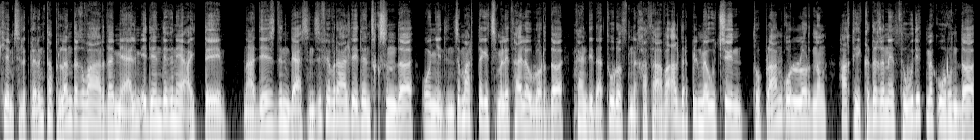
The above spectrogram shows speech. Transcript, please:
kemçilikleriň tapylandygy barada mälim edendigini aýtdy. Nadeždin bäşinji fewralda eden çykyşynda on ýedinji martda geçmeli saýlawlarda kandidaturasyny hasaba aldyryp bilmek üçin toplan gollarynyň hakykydygyny subut etmek ugrunda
